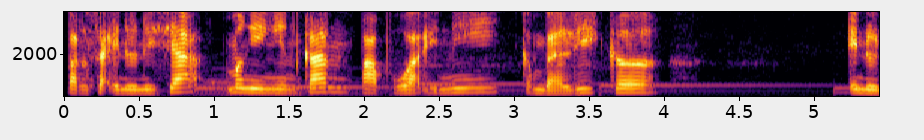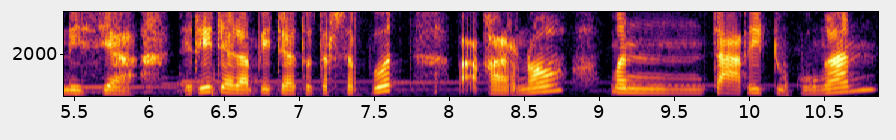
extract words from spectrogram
bangsa Indonesia menginginkan Papua ini kembali ke Indonesia. Jadi dalam pidato tersebut Pak Karno mencari dukungan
